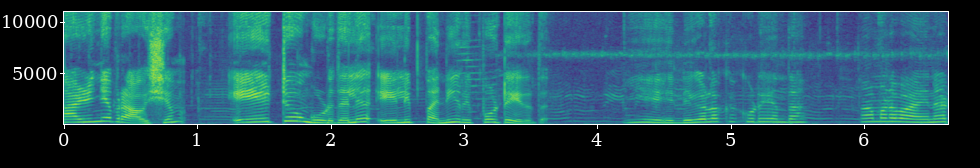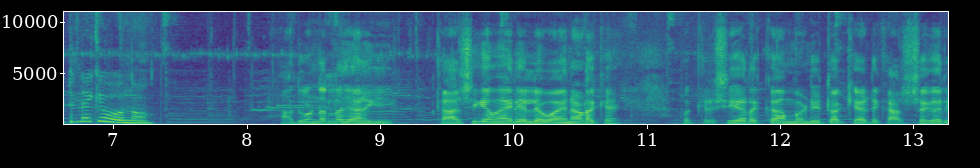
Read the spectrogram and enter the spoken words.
കഴിഞ്ഞ പ്രാവശ്യം ഏറ്റവും കൂടുതൽ എലിപ്പനി റിപ്പോർട്ട് ചെയ്തത്. ഈ എലികളൊക്കെ കൂടെ എന്താ? നമ്മുടെ വയനാട്ടിലേക്ക് പോന്നോ? അതുകൊണ്ടല്ല ജാനകി. കാർഷിക മേഖലയല്ലേ വയനാടൊക്കെ. അപ്പോൾ കൃഷി ഇറക്കാൻ വേണ്ടിയിട്ടൊക്കെ ആയിട്ട് കർഷകർ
